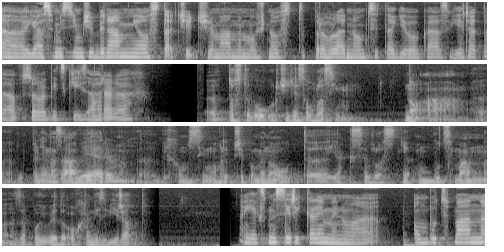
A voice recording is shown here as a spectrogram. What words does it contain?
Eh, já si myslím, že by nám mělo stačit, že máme možnost prohlédnout si ta divoká zvířata v zoologických zahradách. Eh, to s tebou určitě souhlasím. No a úplně na závěr bychom si mohli připomenout, jak se vlastně ombudsman zapojuje do ochrany zvířat. Jak jsme si říkali minule, ombudsman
